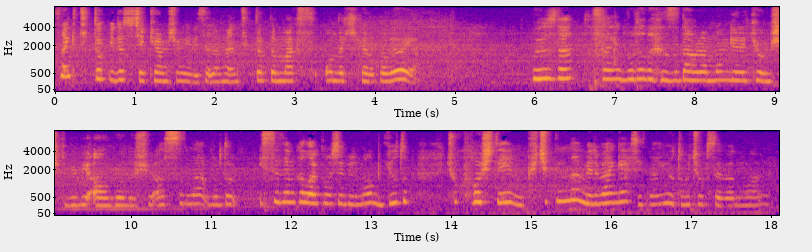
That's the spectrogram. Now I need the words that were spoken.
Sanki TikTok videosu çekiyormuşum gibi hissediyorum. Hani TikTok'ta max 10 dakikalık oluyor ya. Bu yüzden sanki burada da hızlı davranmam gerekiyormuş gibi bir algı oluşuyor. Aslında burada istediğim kadar konuşabilirim ama YouTube çok hoş değil mi? Küçüklüğümden beri ben gerçekten YouTube'u çok seviyordum abi.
